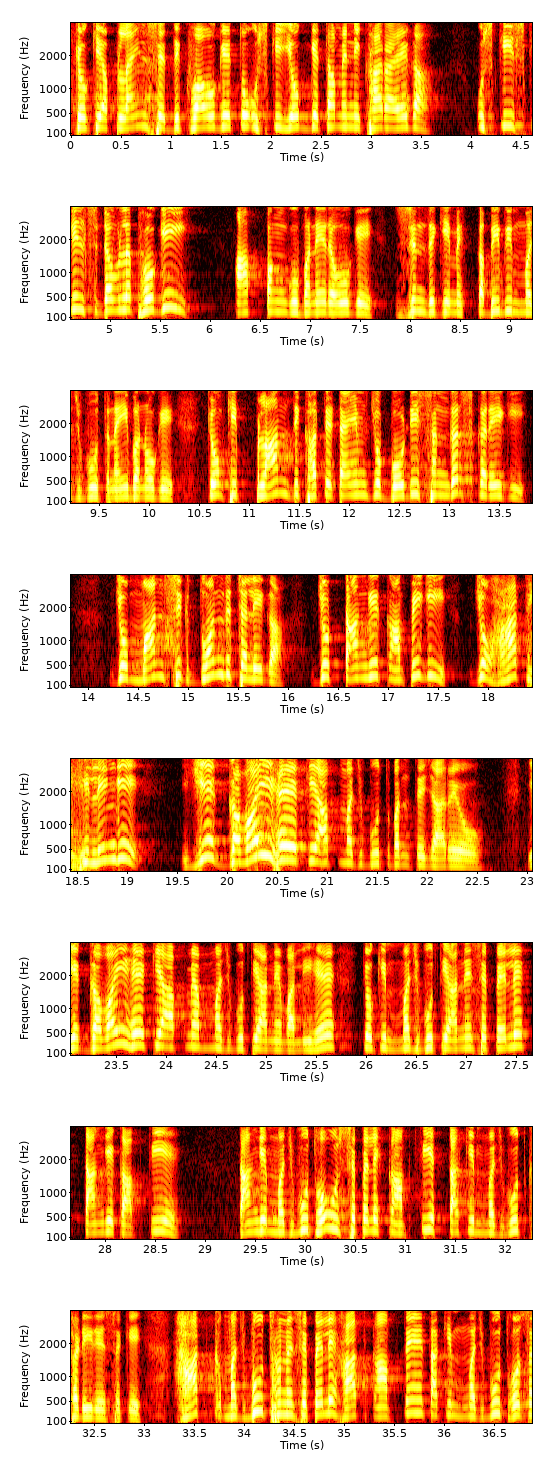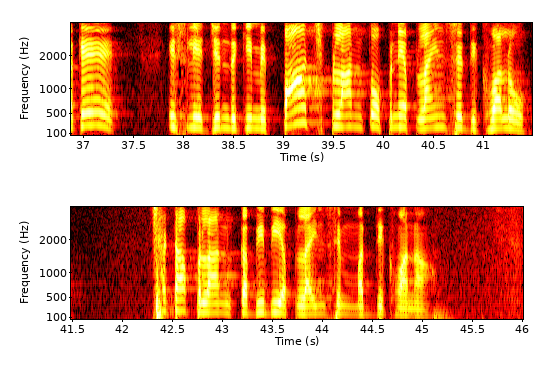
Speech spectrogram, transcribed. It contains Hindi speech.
क्योंकि अपलाइन से दिखवाओगे तो उसकी योग्यता में निखार आएगा। उसकी स्किल्स डेवलप होगी। आप पंगु बने रहोगे। ज़िंदगी में कभी भी मज़बूत नहीं बनोगे। क्योंकि प्लान दिखाते टाइम जो बॉडी संघर्ष करेगी, जो मानसिक द्वंद चलेगा, जो टांगे कांपेगी, जो हाथ हिलेंगे ये गवाही है कि आप मज़बूत बनते जा रहे हो। ये गवाही है कि आप में अब मजबूती आने वाली है, क्योंकि मजबूती आने से पहले टांगे कांपती है। टांगे मज़बूत हो, उससे पहले कांपती है, ताकि मज़बूत खड़ी रह सके। हाथ मज़बूत होने से पहले हाथ कांपते हैं, ताकि मज़बूत हो सके। इसलिए ज़िंदगी में पाँच प्लान तो अपने अपलाइन से दिखवा लो। छठा प्लान कभी भी अपलाइन से मत दिखवाना।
